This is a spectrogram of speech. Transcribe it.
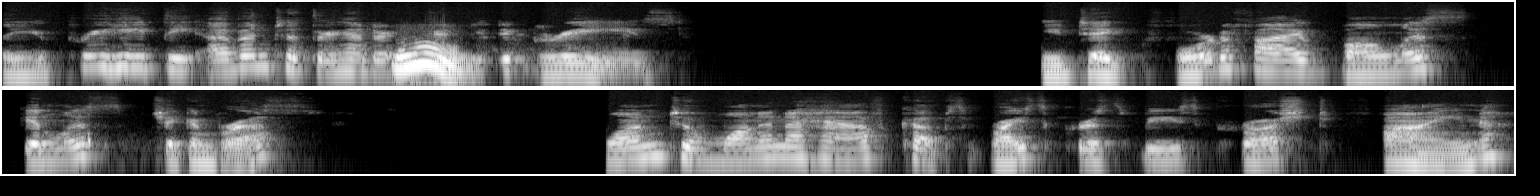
So you preheat the oven to 350 mm. degrees. You take four to five boneless, skinless chicken breasts, one to one and a half cups Rice Krispies crushed fine,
